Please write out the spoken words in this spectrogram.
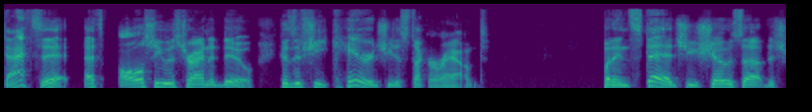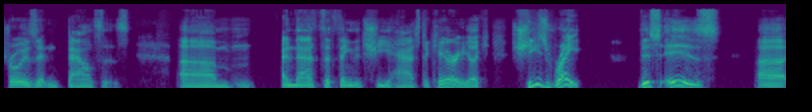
That's it. That's all she was trying to do. Because if she cared, she'd have stuck around. But instead, she shows up, destroys it, and bounces. Um, and that's the thing that she has to carry. Like she's right. This is, uh,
